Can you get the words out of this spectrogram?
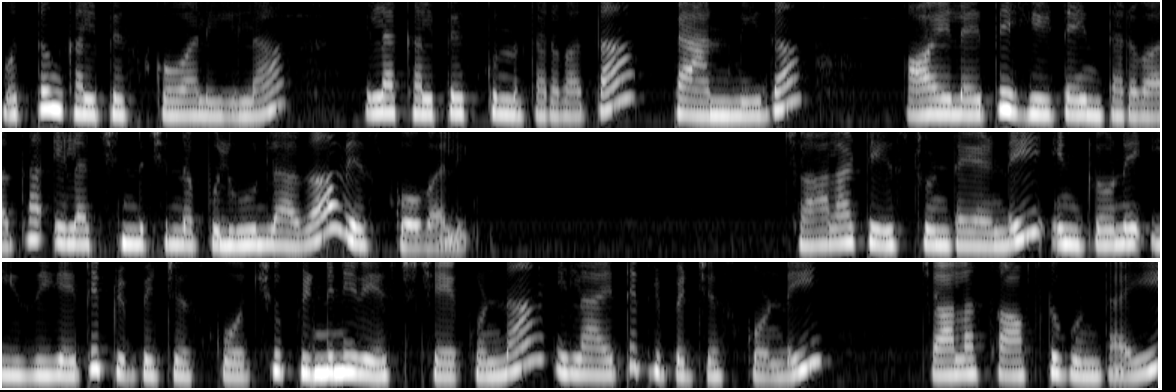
మొత్తం కలిపేసుకోవాలి ఇలా. ఇలా కలిపేసుకున్న తర్వాత ప్యాన్ మీద ఆయిల్ అయితే హీట్ అయిన తర్వాత ఇలా చిన్న చిన్న పులుగులాగా వేసుకోవాలి. చాలా టేస్ట్ ఉంటాయండి. ఇంట్లోనే ఈజీగా అయితే ప్రిపేర్ చేసుకోవచ్చు. పిండిని వేస్ట్ చేయకుండా ఇలా అయితే ప్రిపేర్ చేసుకోండి. చాలా సాఫ్ట్గా ఉంటాయి.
